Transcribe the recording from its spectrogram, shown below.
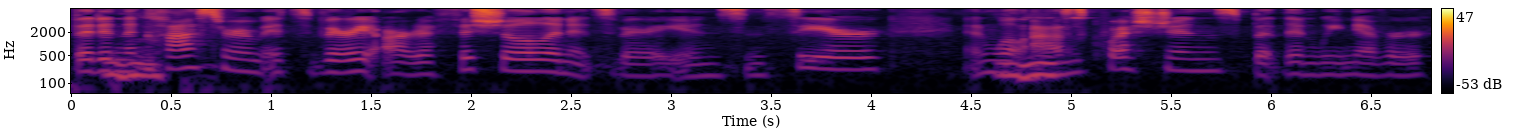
but in mm-hmm. the classroom it's very artificial and it's very insincere and we'll mm-hmm. ask questions but then we never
